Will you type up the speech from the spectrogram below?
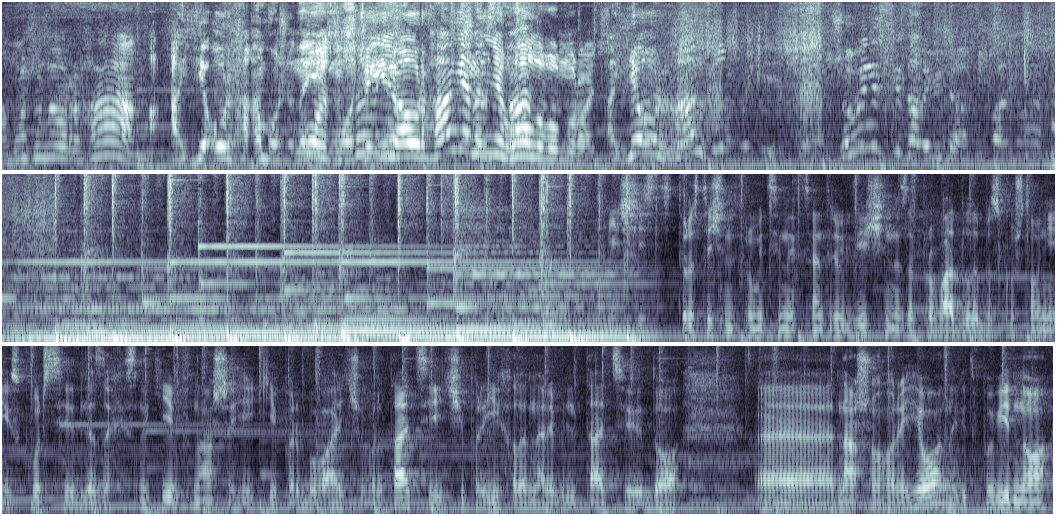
а може на орган? А, а є орган, а може на Боже, що може і мені- на орган я що не мені знаю. голову морочить? А є орган тут? Що ви не сказали відразу? Туристично-інформаційних центрів Львівщини запровадили безкоштовні екскурсії для захисників наших, які перебувають чи в ротації, чи приїхали на реабілітацію до е, нашого регіону. Відповідно,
